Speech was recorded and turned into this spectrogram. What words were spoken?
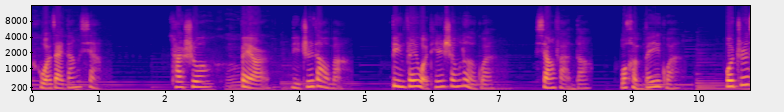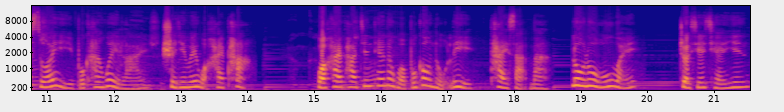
活在当下。他说：“贝尔。”你知道吗？并非我天生乐观，相反的，我很悲观。我之所以不看未来，是因为我害怕。我害怕今天的我不够努力，太散漫，碌碌无为。这些前因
